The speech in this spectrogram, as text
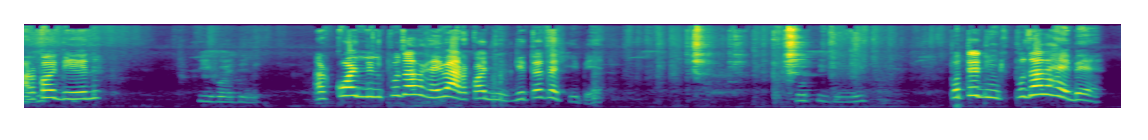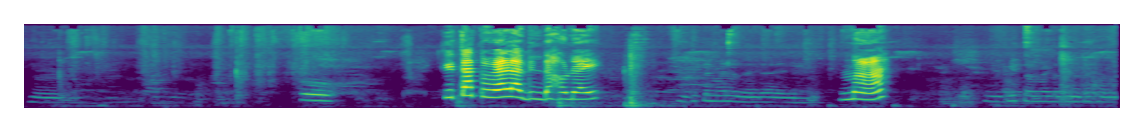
আর কয়দিন? কি কয়দিন? আর কয়দিন পূজা দেখাইবে আর কয়দিন গীতা দেখাইবে? প্রতিদিন প্রতিদিন পূজা দেখাইবে? গীতা তো মেলা দিন দেখো নাই। না? গীতা মেলা দিন দেখানো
